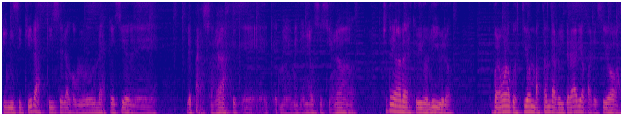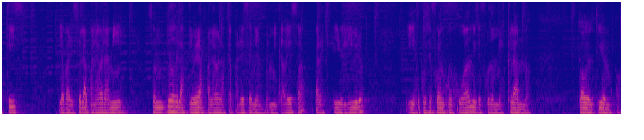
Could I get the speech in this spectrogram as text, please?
y ni siquiera Astiz era como una especie de, de personaje que, que me, me tenía obsesionado. Yo tenía ganas de escribir un libro por alguna cuestión bastante arbitraria apareció Astiz y apareció la palabra mí. Son dos de las primeras palabras que aparecen en, mi cabeza para escribir el libro y después se fueron conjugando y se fueron mezclando todo el tiempo.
